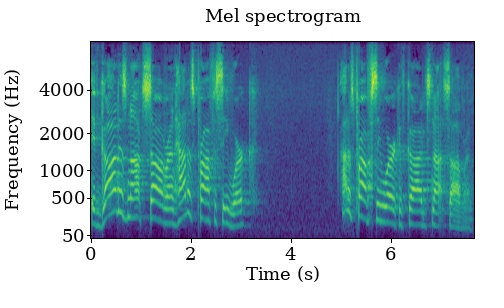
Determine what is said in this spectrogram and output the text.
if God is not sovereign, how does prophecy work? How does prophecy work if God's not sovereign?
